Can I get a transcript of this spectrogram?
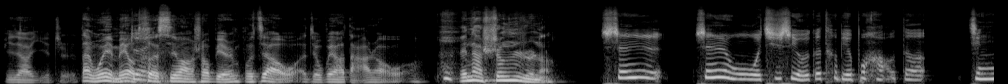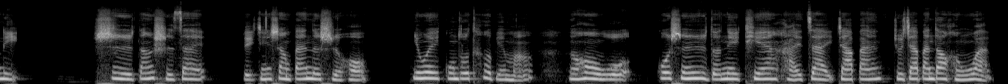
比较一致，但我也没有特希望说别人不叫我就不要打扰我。哎，那生日呢？生日，生日我我其实有一个特别不好的经历，是当时在北京上班的时候，因为工作特别忙，然后我过生日的那天还在加班，就加班到很晚。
